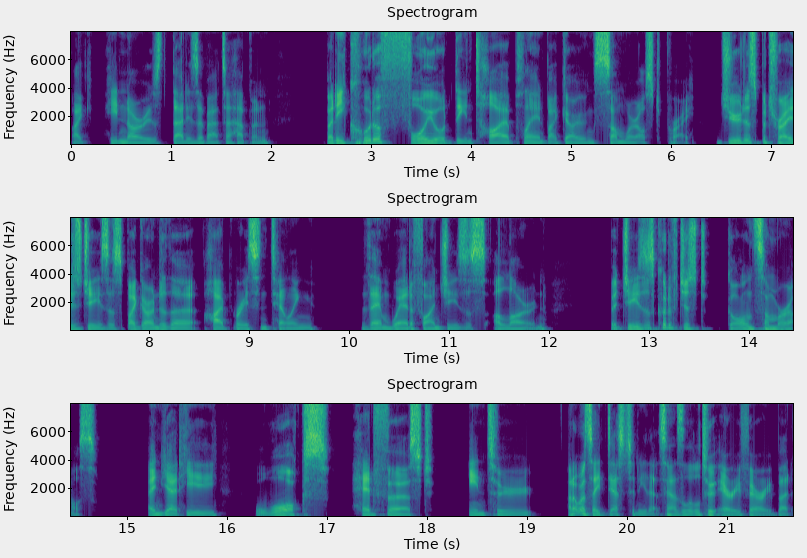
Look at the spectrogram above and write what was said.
Like he knows that is about to happen. But he could have foiled the entire plan by going somewhere else to pray. Judas betrays Jesus by going to the high priest and telling them where to find Jesus alone. But Jesus could have just gone somewhere else. And yet he walks headfirst into, I don't want to say destiny, that sounds a little too airy fairy, but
